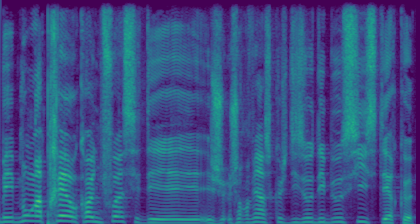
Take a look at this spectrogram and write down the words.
Mais bon après encore une fois c'est des je- j'en reviens à ce que je disais au début aussi. C'est à dire que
